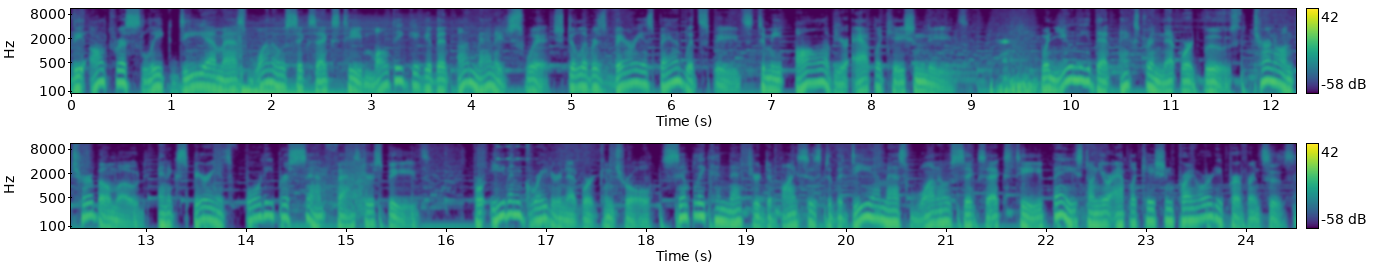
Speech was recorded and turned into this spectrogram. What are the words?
The ultra-sleek DMS106XT multi-gigabit unmanaged switch delivers various bandwidth speeds to meet all of your application needs. When you need that extra network boost, turn on turbo mode and experience 40% faster speeds. For even greater network control, simply connect your devices to the DMS 106XT based on your application priority preferences.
